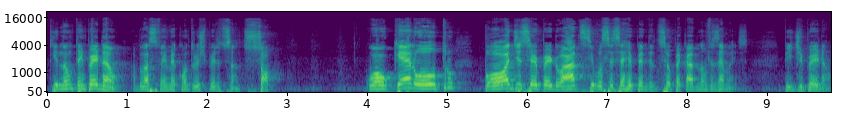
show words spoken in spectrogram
que não tem perdão. A blasfêmia contra o Espírito Santo. Só. Qualquer outro pode ser perdoado se você se arrepender do seu pecado e não fizer mais. Pedir perdão.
